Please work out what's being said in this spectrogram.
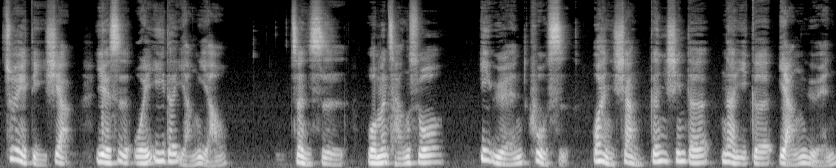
最底下也是唯一的阳爻，正是我们常说“一元复始，万象更新”的那一个阳元。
